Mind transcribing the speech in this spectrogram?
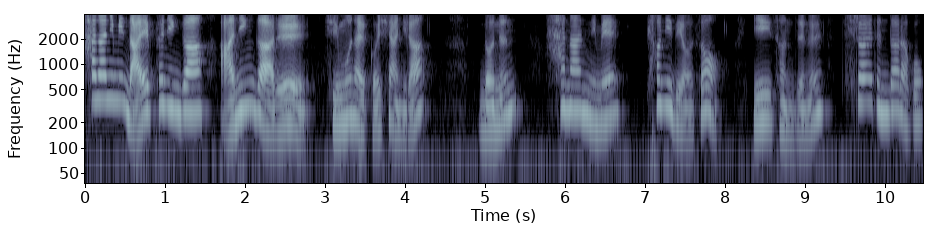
하나님이 나의 편인가 아닌가를 질문할 것이 아니라 너는 하나님의 편이 되어서 이 전쟁을 치러야 된다라고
